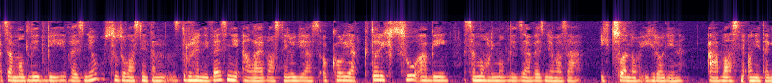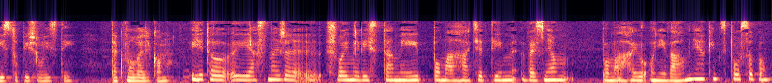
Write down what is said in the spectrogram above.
za modlitby väzňov. Sú to vlastne tam združení väzni, ale aj vlastne ľudia z okolia, ktorí chcú, aby sa mohli modliť za väzňov a za ich členov, ich rodín. A vlastne oni takisto píšu listy tak vo veľkom. Je to jasné, že svojimi listami pomáhate tým väzňom? Pomáhajú oni vám nejakým spôsobom?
